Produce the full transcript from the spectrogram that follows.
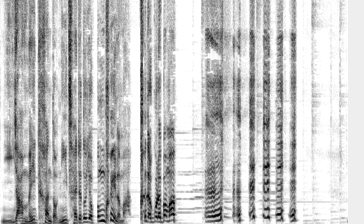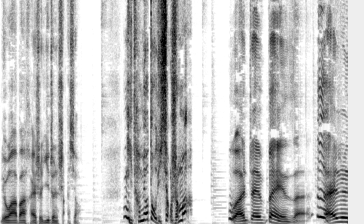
你丫没看到尼采这都要崩溃了吗？快点过来帮忙！” 刘阿八还是一阵傻笑：“你他喵到底笑什么？”我这辈子还是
